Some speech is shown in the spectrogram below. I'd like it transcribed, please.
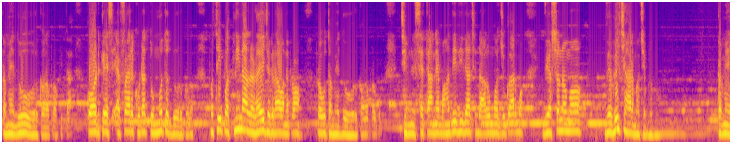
તમે દૂર કરો પ્રભુ પિતા કોર્ટ કેસ, એફઆઈઆર ખોટા તુમ્મતો દૂર કરો. પતિ પત્નીના લડાઈ ઝઘડાઓને પ્રભુ તમે દૂર કરો પ્રભુ. જેમને શેતાને બાંધી દીધા છે દારૂમાં, જુગારમાં, વ્યસનોમાં, વ્યભિચારમાં છે પ્રભુ. તમે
